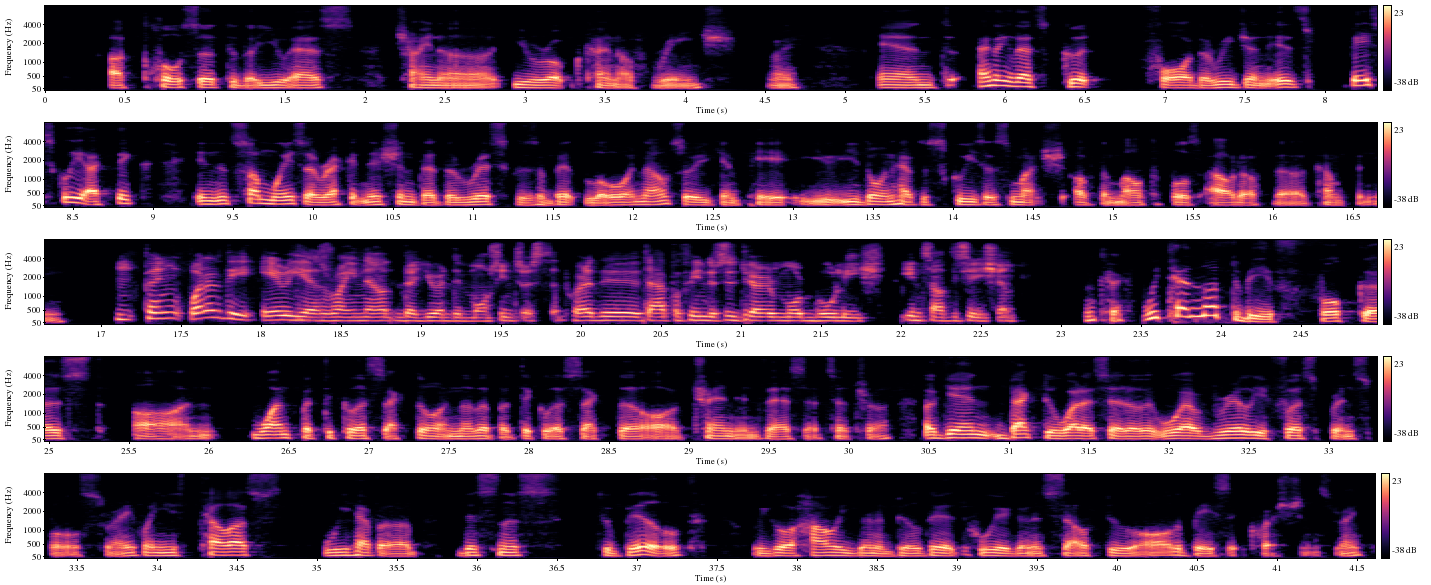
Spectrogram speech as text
are closer to the US, China, Europe kind of range, right? And I think that's good for the region. It's basically, I think, in some ways, a recognition that the risk is a bit lower now, so you can pay. You, you don't have to squeeze as much of the multiples out of the company. Hmm. Peng, what are the areas right now that you are the most interested? What are the type of industries that are more bullish in Southeast Asia? Okay, we tend not to be focused on one particular sector or another particular sector or trend invest, etc. Again, back to what I said earlier, we're really first principles, right? When you tell us we have a business to build, we go, how are you going to build it? Who are you going to sell to? All the basic questions, right?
